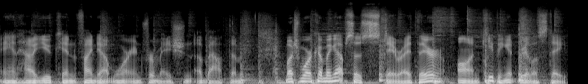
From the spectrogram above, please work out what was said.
and how you can find out more information about them. Much more coming up, so stay right there on Keeping It Real Estate.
